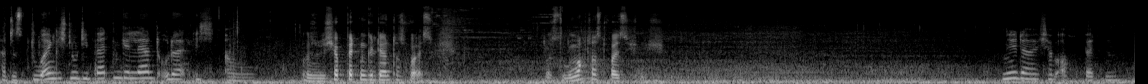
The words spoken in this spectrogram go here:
Hattest du eigentlich nur die Betten gelernt oder ich auch? Also ich habe Betten gelernt, das weiß ich. Was du gemacht hast, weiß ich nicht. Nee, da, ich habe auch Betten.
